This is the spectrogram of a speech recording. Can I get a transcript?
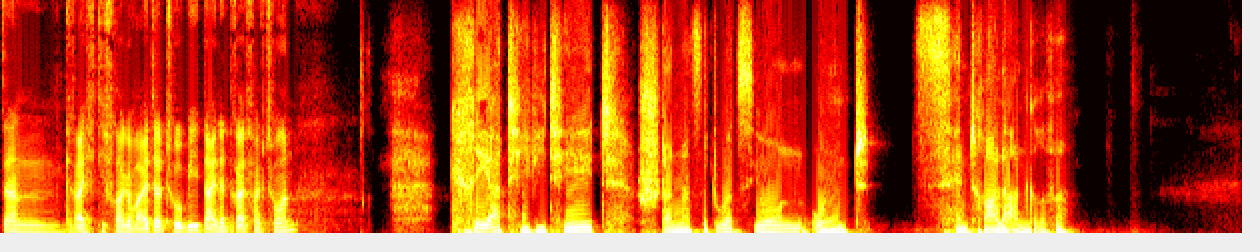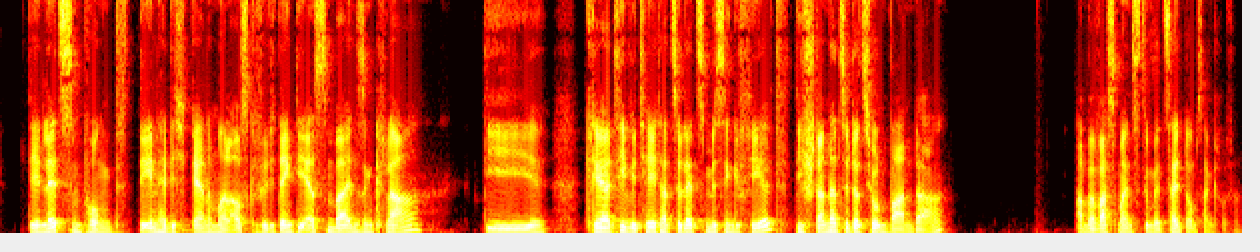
Dann reiche ich die Frage weiter. Tobi, deine drei Faktoren? Kreativität, Standardsituation und zentrale Angriffe. Den letzten Punkt, den hätte ich gerne mal ausgeführt. Ich denke, die ersten beiden sind klar. Die Kreativität hat zuletzt ein bisschen gefehlt. Die Standardsituationen waren da. Aber was meinst du mit Zentrumsangriffe?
